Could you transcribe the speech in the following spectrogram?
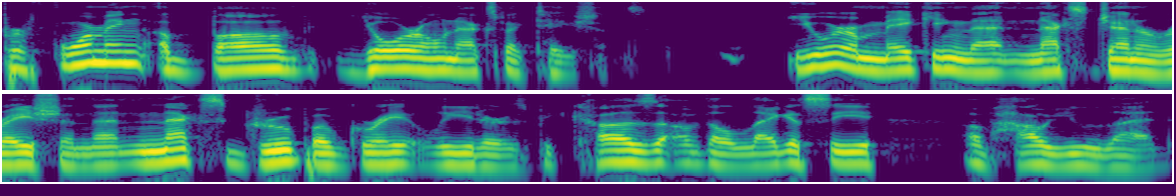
performing above your own expectations you are making that next generation, that next group of great leaders because of the legacy of how you led.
